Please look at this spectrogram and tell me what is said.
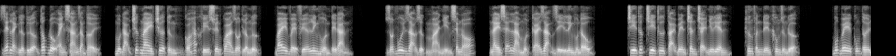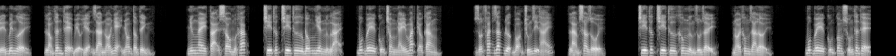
rét lạnh lực lượng tốc độ ánh sáng giảm thời, một đạo trước nay chưa từng có hắc khí xuyên qua ruột lồng ngực, bay về phía linh hồn tế đàn. Rốt vui dạo rực mà nhìn xem nó, này sẽ là một cái dạng gì linh hồn đâu? Chi thức chi thư tại bên chân chạy như điên, hưng phấn đến không dừng được. Búp bê cũng tới đến bên người, lòng thân thể biểu hiện ra nó nhẹ nhõm tâm tình. Nhưng ngay tại sau một khắc, chi thức chi thư bỗng nhiên ngừng lại búp bê cũng trong nháy mắt kéo căng. Rốt phát giác được bọn chúng dị thái, làm sao rồi? Chi thức chi thư không ngừng run dậy nói không ra lời. Búp bê cũng cong xuống thân thể,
